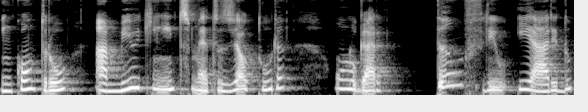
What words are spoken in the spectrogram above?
Encontrou, a 1500 metros de altura, um lugar tão frio e árido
